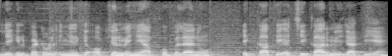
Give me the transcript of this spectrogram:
लेकिन पेट्रोल इंजन के ऑप्शन में ही आपको बलैनो एक काफ़ी अच्छी कार मिल जाती है।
